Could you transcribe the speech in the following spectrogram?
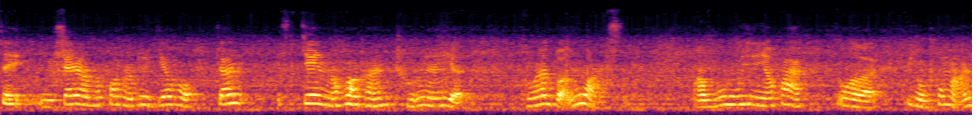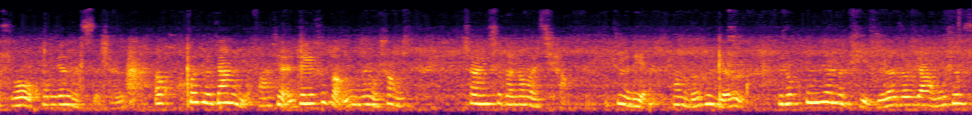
在与山上的炮船对接后，将接应的炮船成员也同样短路而死，仿佛无形岩化做了一种充满所有空间的死神。那科学家们也发现，这一次短路没有上上一次的那么强。剧烈，他们得出结论：随着空间的体积的增加，无形死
